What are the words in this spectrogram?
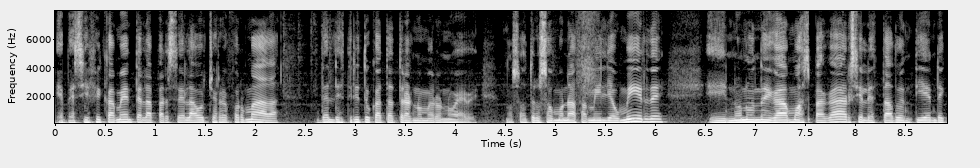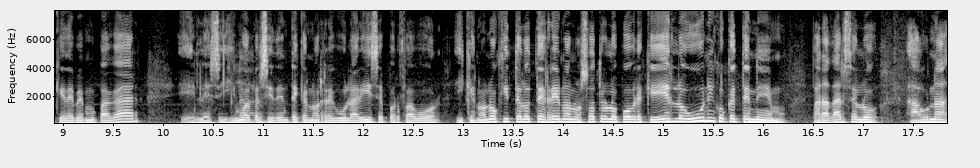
específicamente en la parcela 8 reformada del Distrito Catastral número 9. Nosotros somos una familia humilde, eh, no nos negamos a pagar si el Estado entiende que debemos pagar. Eh, le exigimos al presidente que nos regularice, por favor, y que no nos quite los terrenos a nosotros los pobres, que es lo único que tenemos, para dárselo a una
